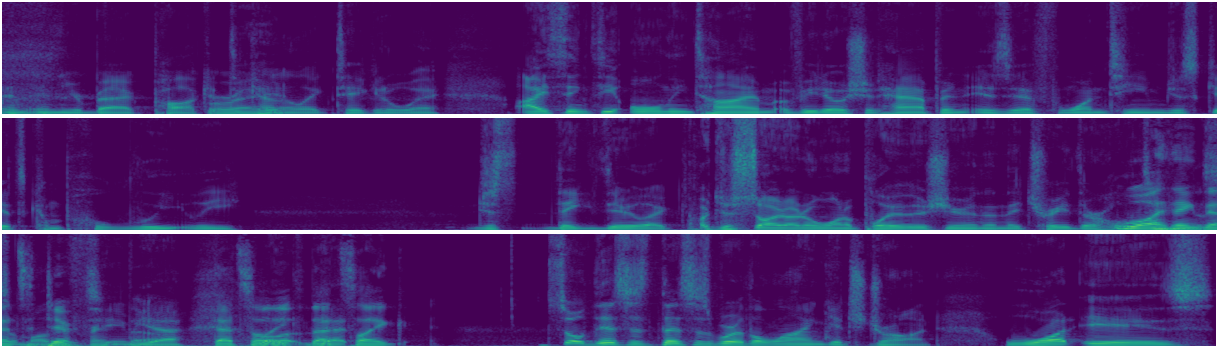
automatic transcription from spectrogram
in, in your back pocket to kind of like take it away. I think the only time a veto should happen is if one team just gets completely just they they're like I decide I don't want to play this year and then they trade their whole. Well, I think that's different. Yeah, that's a Like, that's that- like so this is this is where the line gets drawn. What is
